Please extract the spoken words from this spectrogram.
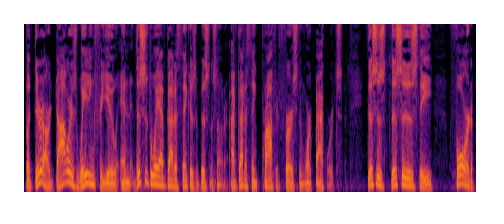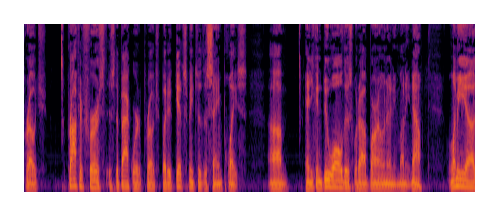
But there are dollars waiting for you. And this is the way I've got to think as a business owner. I've got to think profit first and work backwards. This is, this is the forward approach. Profit first is the backward approach, but it gets me to the same place. Um, and you can do all this without borrowing any money. Now, let me uh,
